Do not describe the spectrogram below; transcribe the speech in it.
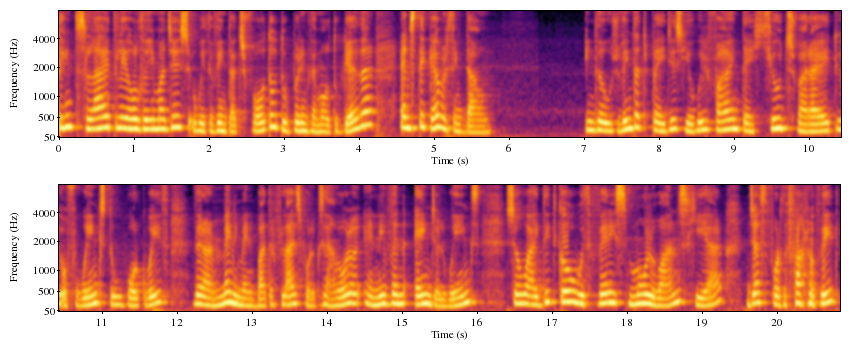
tint slightly all the images with vintage photo to bring them all together and stick everything down. In those vintage pages you will find a huge variety of wings to work with. There are many many butterflies for example and even angel wings. So I did go with very small ones here just for the fun of it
